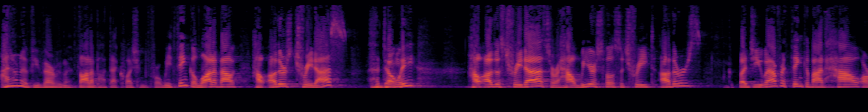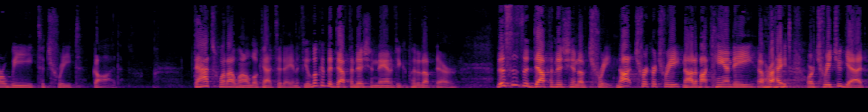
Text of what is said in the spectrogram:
I don't know if you've ever even thought about that question before. We think a lot about how others treat us, don't we? How others treat us or how we are supposed to treat others. But do you ever think about how are we to treat God? That's what I want to look at today. And if you look at the definition, Nan, if you could put it up there, this is the definition of treat. Not trick or treat, not about candy, all right, or treat you get,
